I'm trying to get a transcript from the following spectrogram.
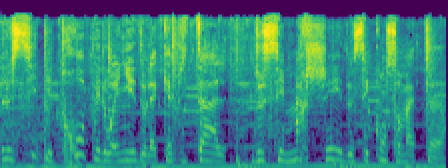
le site est trop éloigné de la capitale, de ses marchés et de ses consommateurs.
